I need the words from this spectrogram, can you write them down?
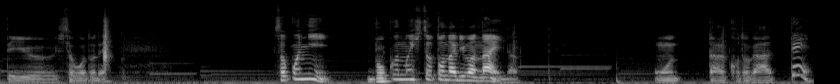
っていう一言でそこに僕の人となりはないなって思ったことがあって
